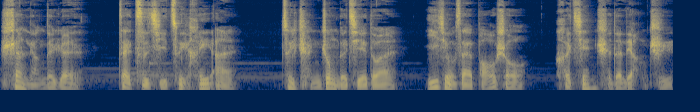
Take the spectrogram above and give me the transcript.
善良的人，在自己最黑暗、最沉重的阶段，依旧在保守。和坚持的良知。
